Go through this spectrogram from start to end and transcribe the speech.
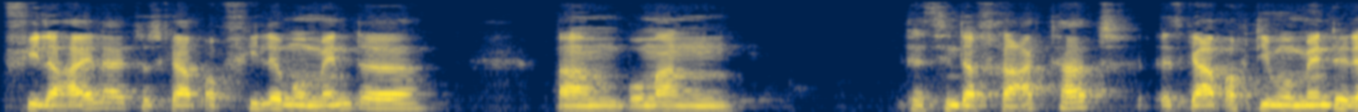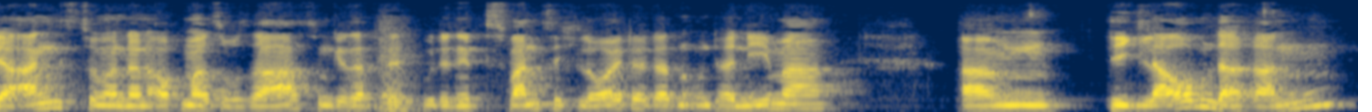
viele Highlights, es gab auch viele Momente, ähm, wo man das hinterfragt hat. Es gab auch die Momente der Angst, wo man dann auch mal so saß und gesagt hat, gut, das sind 20 Leute, das sind Unternehmer, ähm, die glauben daran,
